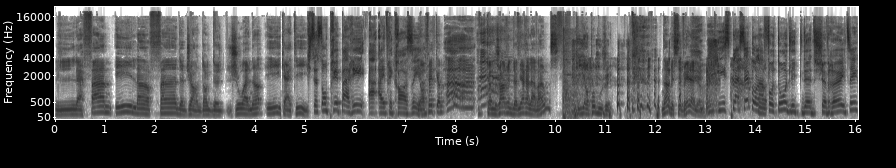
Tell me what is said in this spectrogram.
la femme et l'enfant de John, donc de Joanna et Cathy. Qui se sont préparés à être écrasés. Ils ont hein? fait comme Ah! Comme genre une demi-heure à l'avance, puis ils ont pas bougé. non, mais c'est vrai, là. Ils se plaçaient pour la photo de du chevreuil, tu sais.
